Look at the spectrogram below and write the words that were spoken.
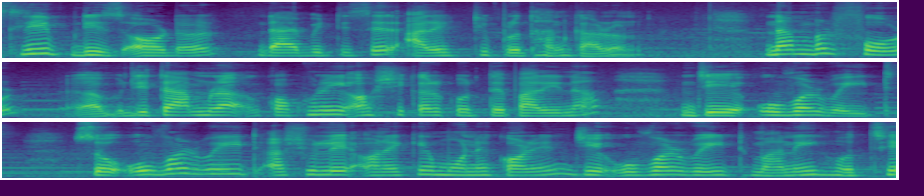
স্লিপ ডিসঅর্ডার ডায়াবেটিসের আরেকটি প্রধান কারণ। নাম্বার ফোর যেটা আমরা কখনোই অস্বীকার করতে পারি না, যে ওভারওয়েট সো ওভারওয়েট আসলে অনেকে মনে করেন যে ওভারওয়েট মানেই হচ্ছে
